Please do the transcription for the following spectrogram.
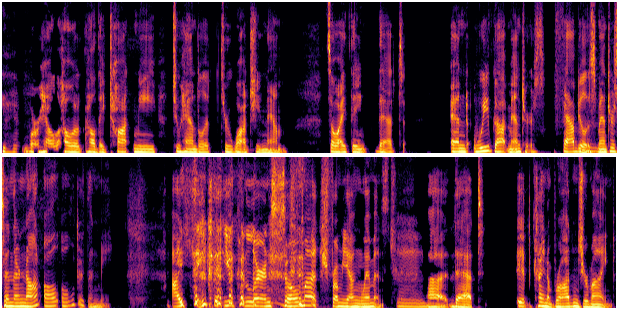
mm-hmm. or how, how how they taught me to handle it through watching them. So I think that, and we've got mentors, fabulous mm. mentors, and they're not all older than me. I think that you can learn so much from young women uh, that it kind of broadens your mind.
